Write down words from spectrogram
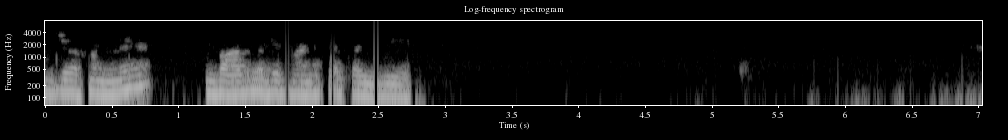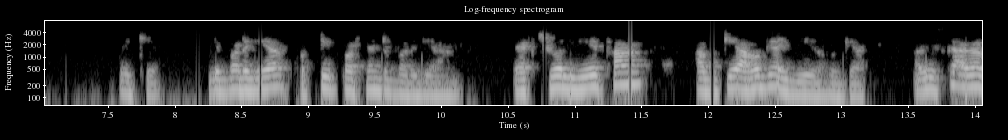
जो हमने बाद में डिफाइन किया था ये। देखिए, ये बढ़ गया फोर्टी परसेंट बढ़ गया। एक्चुअल ये था, अब क्या हो गया? ये हो गया। अब इसका अगर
